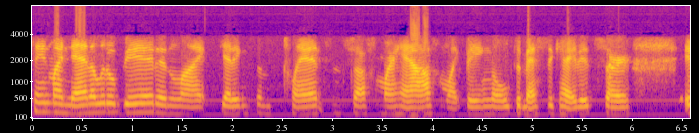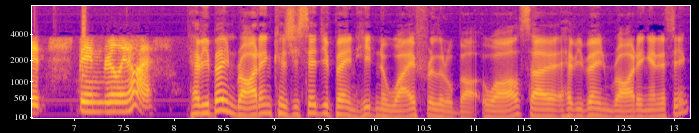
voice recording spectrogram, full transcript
seeing my nan a little bit and like getting some plants and stuff in my house and like being all domesticated. So, it's been really nice. have you been writing? Because you said you've been hidden away for a little while. So have you been writing anything?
